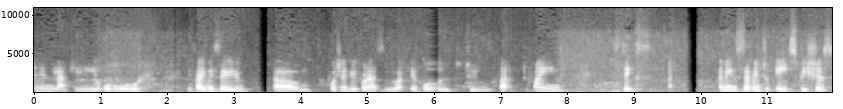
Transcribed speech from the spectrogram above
And luckily, or if I may say, um, fortunately for us, we were able to, to find six, I mean, seven to eight species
